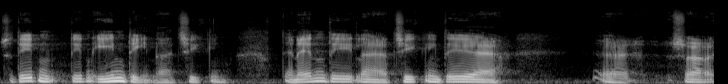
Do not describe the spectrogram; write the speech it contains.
Så det er den, det er den ene del af artiklen. Den anden del af artiklen, det er uh, så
